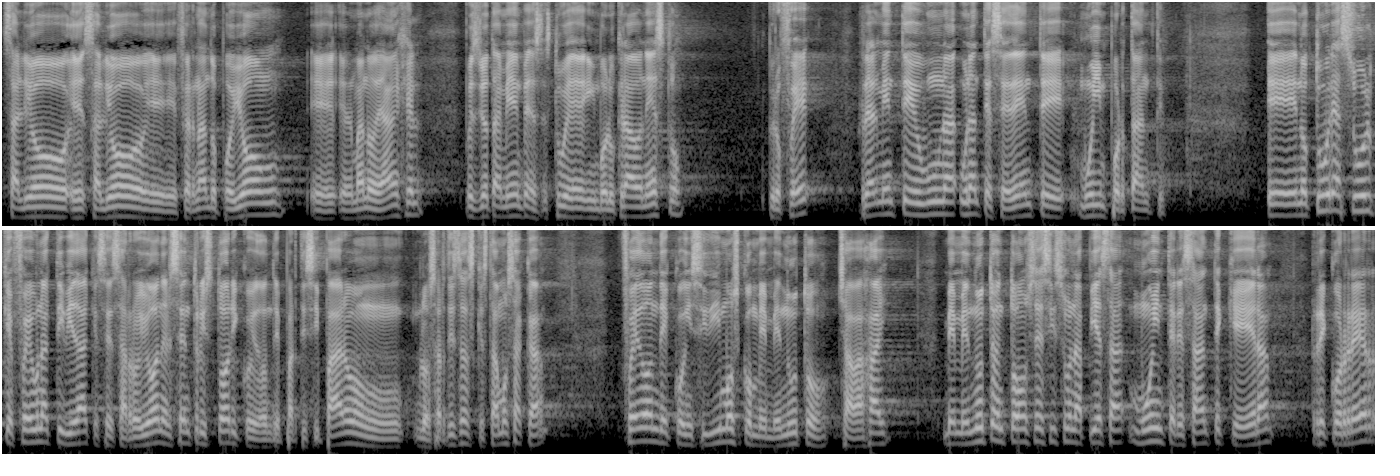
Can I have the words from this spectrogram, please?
salió, eh, salió eh, Fernando Pollón, eh, hermano de Ángel, pues yo también pues, estuve involucrado en esto, pero fue realmente un antecedente muy importante. en Octubre Azul, que fue una actividad que se desarrolló en el centro histórico y donde participaron los artistas que estamos acá, fue donde coincidimos con Benvenuto Chavajay, Benvenuto entonces hizo una pieza muy interesante que era recorrer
